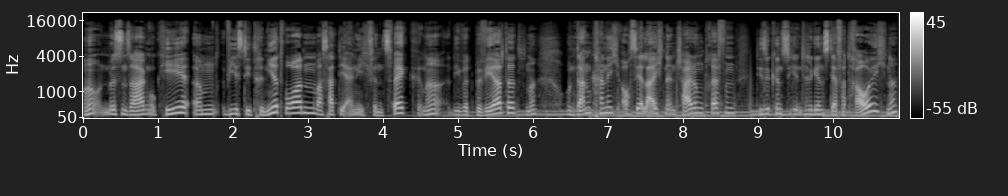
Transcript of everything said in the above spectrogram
und müssen sagen, okay, ähm, wie ist die trainiert worden, was hat die eigentlich für einen Zweck, ne? die wird bewertet ne? und dann kann ich auch sehr leicht eine Entscheidung treffen, diese künstliche Intelligenz, der vertraue ich ne?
